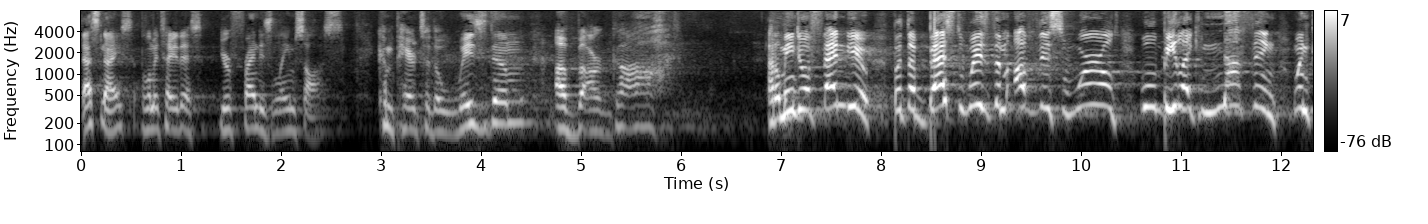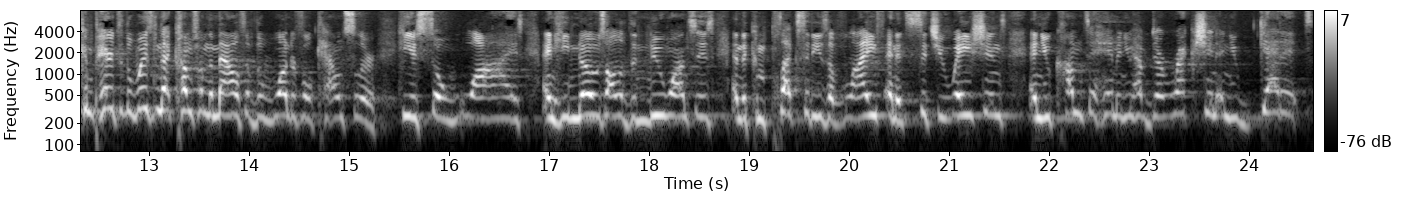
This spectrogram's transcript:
that's nice. But let me tell you this your friend is lame sauce compared to the wisdom of our God. I don't mean to offend you, but the best wisdom of this world will be like nothing when compared to the wisdom that comes from the mouth of the wonderful counselor. He is so wise and he knows all of the nuances and the complexities of life and its situations. And you come to him and you have direction and you get it.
